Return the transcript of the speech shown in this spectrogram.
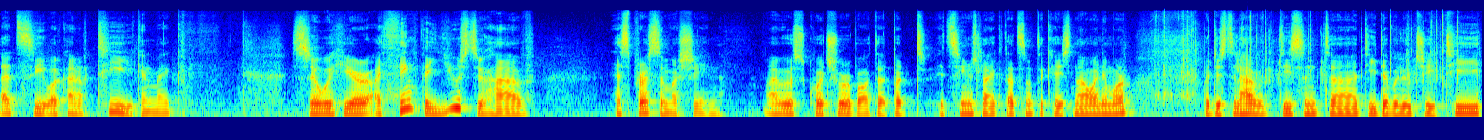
Let's see what kind of tea you can make. So here, I think they used to have espresso machine. I was quite sure about that, but it seems like that's not the case now anymore. But you still have a decent uh, TWG tea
